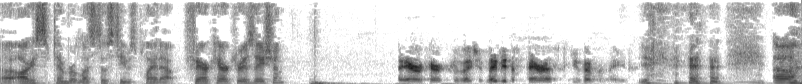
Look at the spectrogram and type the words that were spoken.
uh, August, September lets those teams play it out. Fair characterization fair characterization, maybe the fairest you've ever made. Yeah. uh,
